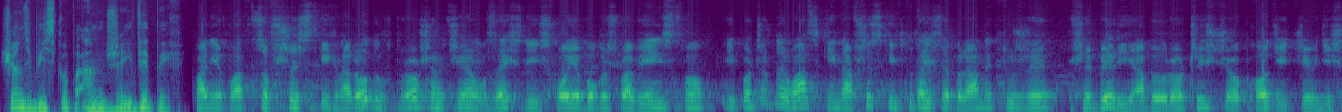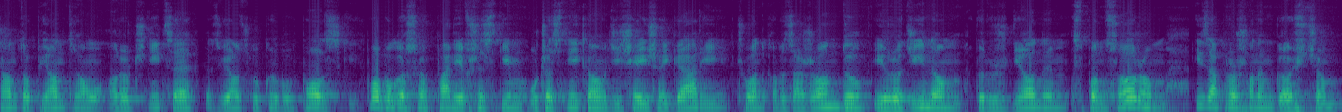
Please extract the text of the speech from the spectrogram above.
ksiądz biskup Andrzej Wypych. Panie władco wszystkich narodów, proszę Cię, ześlij swoje błogosławieństwo i potrzebne łaski na wszystkich tutaj zebranych, którzy przybyli, aby uroczyście obchodzić 95. rocznicę Związku Klubów Polskich. Pobłogosław Panie wszystkim uczestnikom dzisiejszej gali, członkom zarządu i rodzinom, wyróżnionym sponsorom i zaproszonym gościom.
